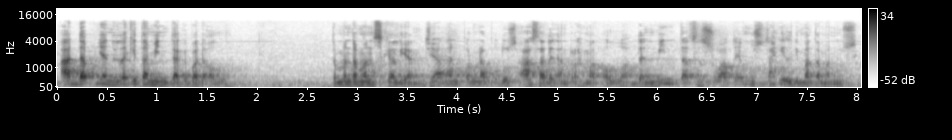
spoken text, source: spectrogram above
Adabnya adalah kita minta kepada Allah. Teman-teman sekalian, jangan pernah putus asa dengan rahmat Allah dan minta sesuatu yang mustahil di mata manusia.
